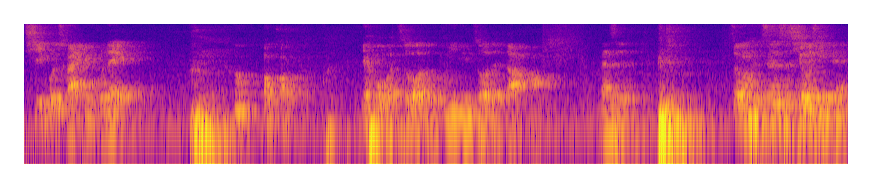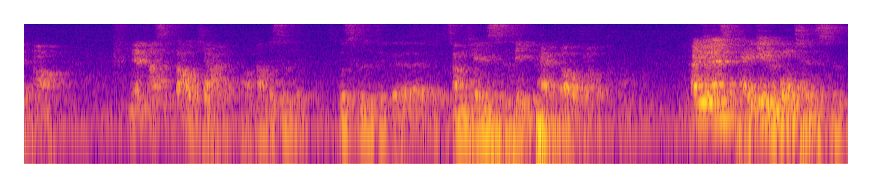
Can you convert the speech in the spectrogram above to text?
气不喘也不累，要我做都不一定做得到啊。但是这种真是修行人啊！你看他是道家的啊，他不是不是这个张天师这一派道教的，他原来是台电的工程师，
